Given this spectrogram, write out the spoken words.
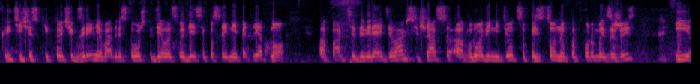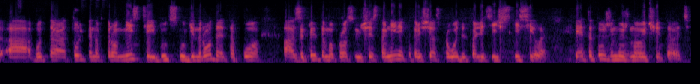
критических точек зрения в адрес того, что делается в Одессе последние пять лет, но партия «Доверяй делам» сейчас вровень идет с оппозиционной платформой «За жизнь». И а, вот а, только на втором месте идут «Слуги народа». Это по а, закрытым опросам общественного мнения, которые сейчас проводят политические силы. И это тоже нужно учитывать.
